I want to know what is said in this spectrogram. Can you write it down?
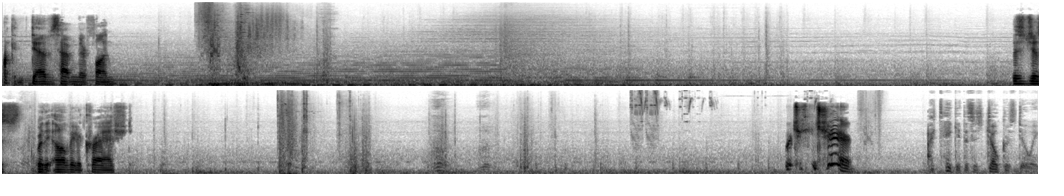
Fucking devs having their fun. This is just where the elevator crashed. Where'd you get chair? I take it this is Joker's doing.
